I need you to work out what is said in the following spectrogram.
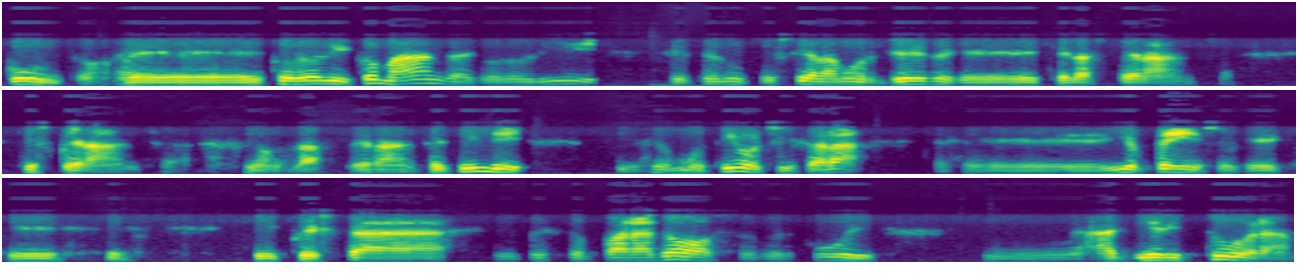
punto. E quello lì comanda e quello lì si è tenuto sia la Morgese che, che la Speranza, che Speranza, non la Speranza. quindi un motivo ci sarà. Eh, io penso che, che, che questa, questo paradosso per cui mh, addirittura,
